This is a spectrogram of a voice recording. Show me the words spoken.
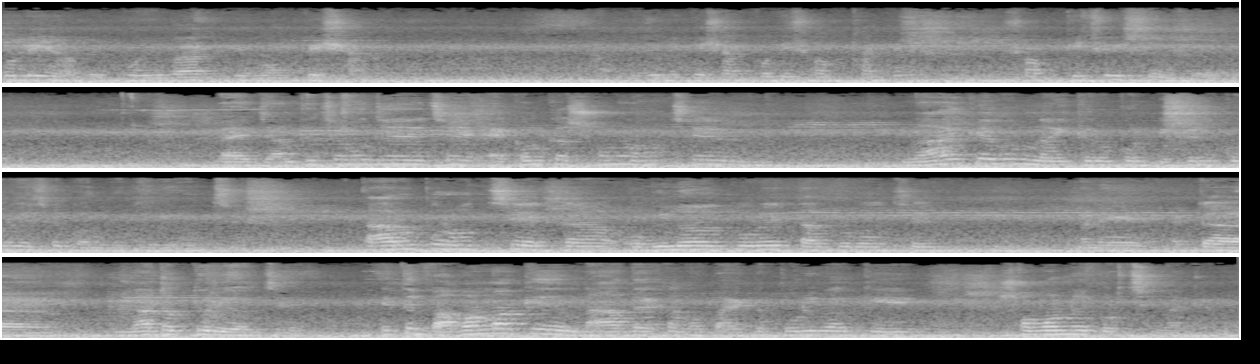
করলেই হবে? পরিবার এবং পেশা। যদি পেশার প্রতি সব থাকে সব কিছুই সিঙ্ক হয়ে যাবে। ভাই, জানতে চাও যে হচ্ছে এখনকার সময় হচ্ছে, নায়ক এবং নায়িকার উপর ডিপেন্ড করে হচ্ছে গল্প তৈরি হচ্ছে। তার উপর হচ্ছে একটা অভিনয় করে, তারপর হচ্ছে মানে একটা নাটক তৈরি হচ্ছে। এতে বাবা মাকে না দেখানো বা একটা পরিবারকে সমন্বয় করছে না কেন?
